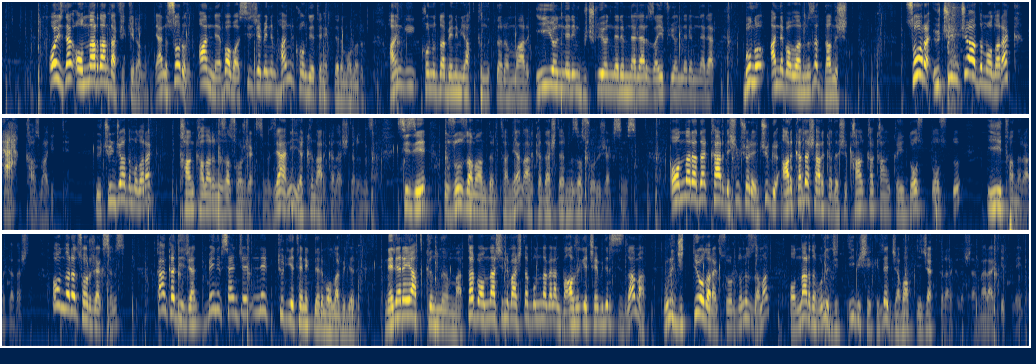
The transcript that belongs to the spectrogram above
O yüzden onlardan da fikir alın. Yani sorun anne baba sizce benim hangi konuda yeteneklerim olur? Hangi konuda benim yatkınlıklarım var? İyi yönlerim, güçlü yönlerim neler, zayıf yönlerim neler? Bunu anne babalarınıza danışın. Sonra üçüncü adım olarak heh kazma gitti. Üçüncü adım olarak kankalarınıza soracaksınız. Yani yakın arkadaşlarınıza. Sizi uzun zamandır tanıyan arkadaşlarınıza soracaksınız. Onlara da kardeşim şöyle. Çünkü arkadaş arkadaşı, kanka kankayı, dost dostu iyi tanır arkadaşlar. Onlara soracaksınız. Kanka diyeceksin benim sence ne tür yeteneklerim olabilir? Nelere yatkınlığım var? Tabi onlar şimdi başta bununla falan dalga geçebilir sizle ama bunu ciddi olarak sorduğunuz zaman onlar da bunu ciddi bir şekilde cevaplayacaktır arkadaşlar merak etmeyin.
